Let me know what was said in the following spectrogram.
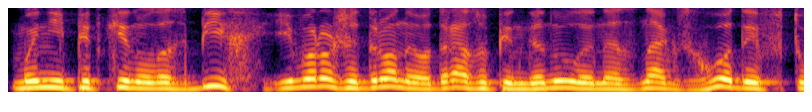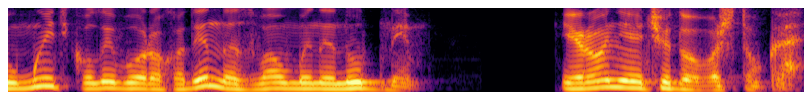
Мені підкинуло збіг, і ворожі дрони одразу пінганули на знак згоди в ту мить, коли ворог один назвав мене нудним. Іронія чудова штука.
